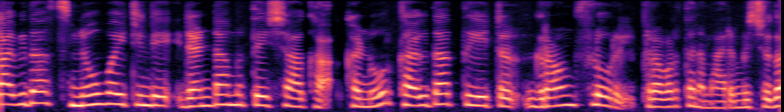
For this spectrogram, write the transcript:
കവിത സ്നോ വൈറ്റിന്റെ രണ്ടാമത്തെ ശാഖ കണ്ണൂർ കവിത തിയേറ്റർ ഗ്രൗണ്ട് ഫ്ലോറിൽ പ്രവർത്തനം ആരംഭിച്ചത്.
